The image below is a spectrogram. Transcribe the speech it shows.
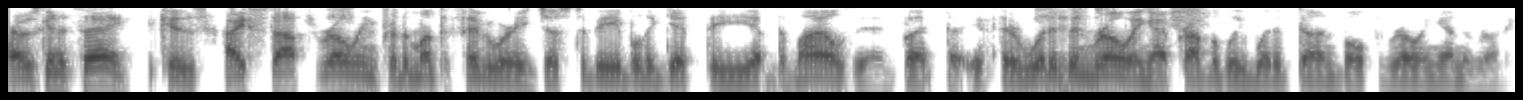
I was going to say because I stopped rowing for the month of February just to be able to get the uh, the miles in. But uh, if there would have been rowing, I probably would have done both the rowing and the running.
